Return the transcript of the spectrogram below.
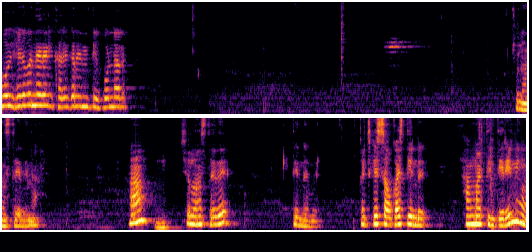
ಹೋಗಿ ಹೇಳಿ ಬಂದ್ಯಾರ ಇಲ್ಲಿ ಖರೆ ಖರೆ ತಿಳ್ಕೊಂಡಾರ. ಚಲೋ ಅನಿಸ್ತಾ ಇದೆನಾ ಹಾ? ಚಲೋ ಅನಿಸ್ತಾ ಇದೆ. ತಿನ್ರಿ ಮೇಲೆ ಕಚ್ ಕಚ್ ಸಾವ್ಕಾಶ ತಿನ್ರಿ ಹಂಗೆ ಮಾಡಿ ತಿಂತೀರಿ ನೀವು?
